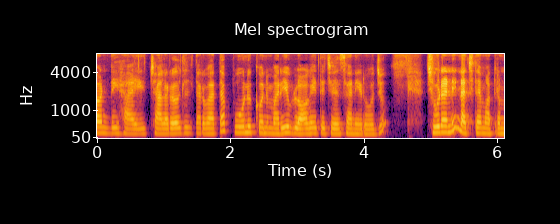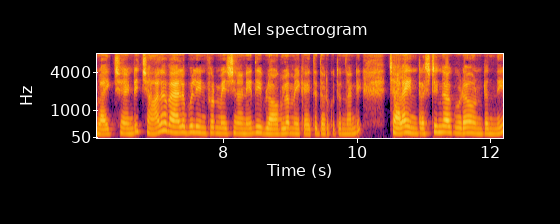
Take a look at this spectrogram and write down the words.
అండి. హాయ్. చాలా రోజుల తర్వాత పూనుకొని మరీ వ్లాగ్ అయితే చేశాను ఈరోజు. చూడండి నచ్చితే మాత్రం లైక్ చేయండి. చాలా వాల్యుబుల్ ఇన్ఫర్మేషన్ అనేది ఈ వ్లాగ్‌లో మీకైతే దొరుకుతుందండి. చాలా ఇంట్రెస్టింగ్‌గా కూడా ఉంటుంది.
